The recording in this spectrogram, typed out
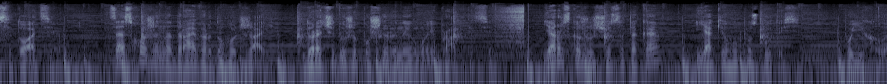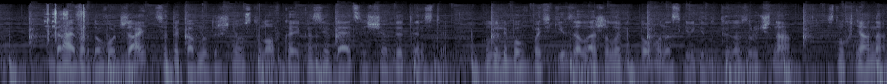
ситуація. Це схоже на драйвер до Годжай. До речі, дуже поширений у моїй практиці. Я розкажу, що це таке і як його позбутись. Поїхали. Драйвер до Годжай це така внутрішня установка, яка з'являється ще в дитинстві, коли любов батьків залежала від того, наскільки дитина зручна, слухняна,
